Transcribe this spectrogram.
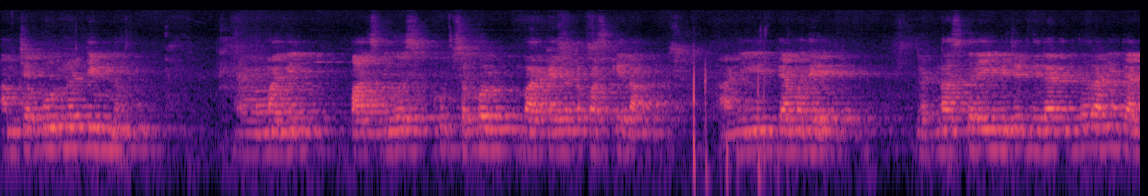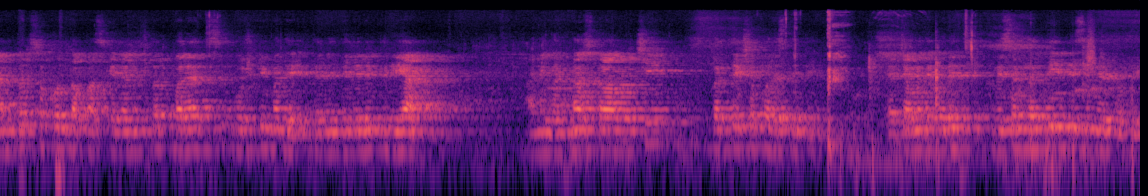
आमच्या पूर्ण टीमनं मागील पाच दिवस खूप सखोल बारकाईनं तपास केला आणि त्यामध्ये घटनास्थळी व्हिजिट दिल्यानंतर आणि त्यानंतर सखोल तपास केल्यानंतर बऱ्याच गोष्टीमध्ये त्यांनी दिलेली क्रिया आणि घटनास्थळावरची प्रत्यक्ष परिस्थिती. त्याच्यामध्ये बरीच विसंगती दिसून येत होती.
